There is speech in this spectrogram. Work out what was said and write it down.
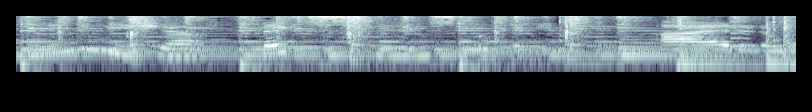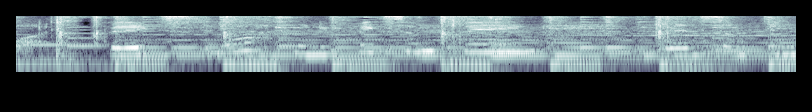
In Indonesia, fix means okay. I don't know why. Fix, yeah, when you fix something, then something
